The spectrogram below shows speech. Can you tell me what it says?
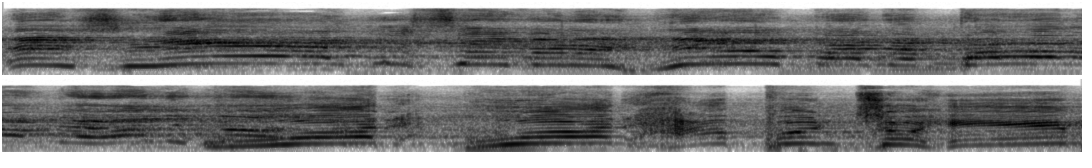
He's here this evening, healed by the power of the Holy Ghost. What what happened to him?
